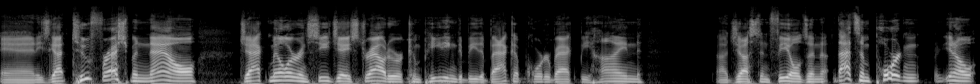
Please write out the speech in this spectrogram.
And he's got two freshmen now, Jack Miller and CJ Stroud, who are competing to be the backup quarterback behind uh, Justin Fields. And that's important. You know,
